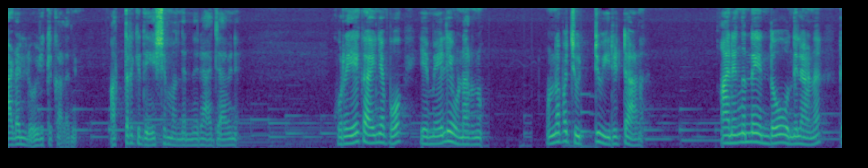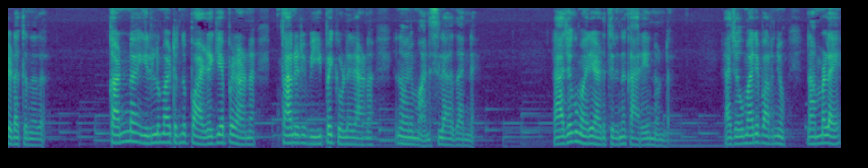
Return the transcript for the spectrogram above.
കടലിലൊഴുക്കി കളഞ്ഞു. അത്രയ്ക്ക് ദേഷ്യം വന്നിരുന്നു രാജാവിന്. കുറേ കഴിഞ്ഞപ്പോൾ എം എൽ എ ഉണർന്നു. ഉണർന്നപ്പോൾ ചുറ്റും ഇരുട്ടാണ്. അനങ്ങുന്ന എന്തോ ഒന്നിലാണ് കിടക്കുന്നത്. കണ്ണ് ഇരുളുമായിട്ടൊന്ന് പഴകിയപ്പോഴാണ് താനൊരു വീപ്പയ്ക്കുള്ളിലാണ് എന്നവന് മനസ്സിലാകുക തന്നെ. രാജകുമാരി അടുത്തിരുന്ന് കരയുന്നുണ്ട്. രാജകുമാരി പറഞ്ഞു നമ്മളെ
